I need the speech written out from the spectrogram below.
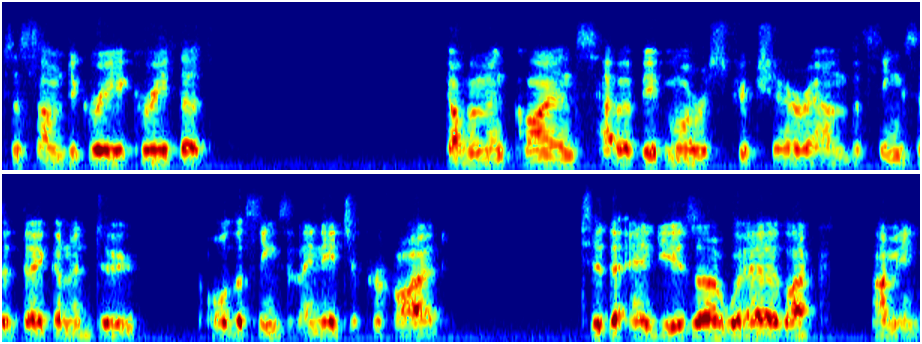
to some degree agree that government clients have a bit more restriction around the things that they're going to do or the things that they need to provide to the end user where like i mean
